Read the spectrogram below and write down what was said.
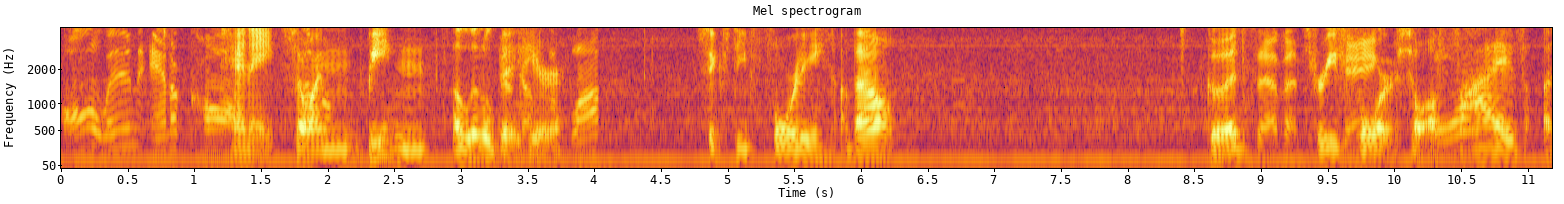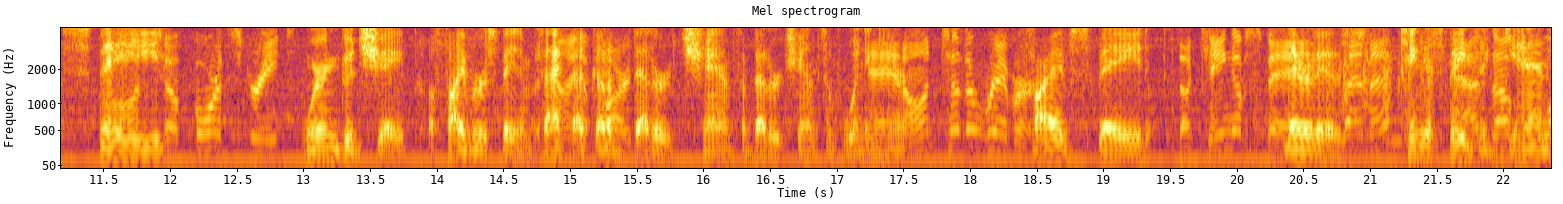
All in and a call. 10-8. So I'm beaten a little bit here. The 60-40 about. Good. Seven. 3 King. 4. So a 5, a spade. Fourth Street. We're in good shape. A 5 or a spade. In The fact, I've got a better chance. A better chance of winning here. on the river. 5 spade. The king of spades. There it is. Lemons King of spades again.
